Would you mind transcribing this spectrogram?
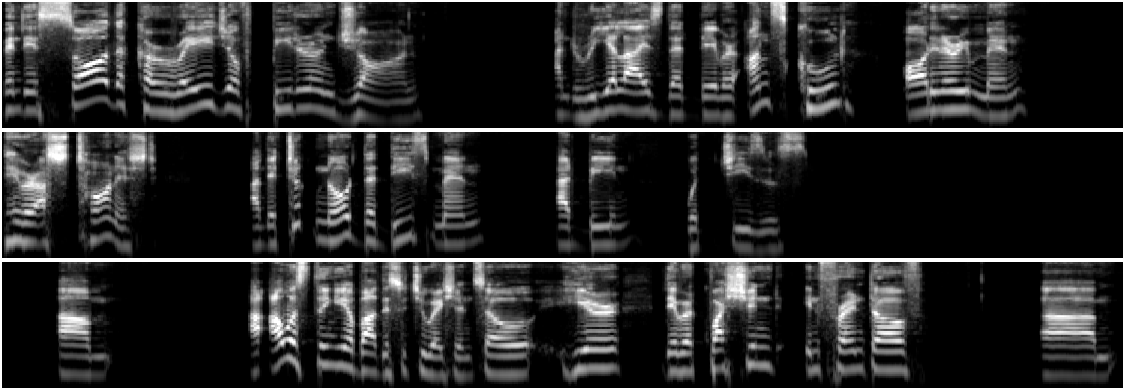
when they saw the courage of Peter and John and realized that they were unschooled ordinary men they were astonished and they took note that these men had been with Jesus. Um, I, was thinking about this situation. So here they were questioned in front of um,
